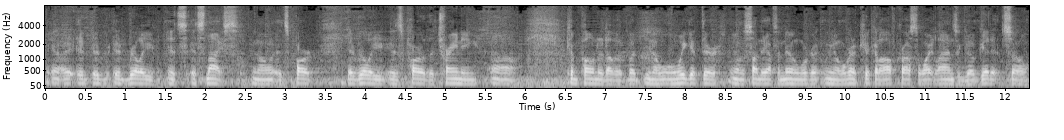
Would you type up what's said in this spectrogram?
you know it, it, it really it's it's nice. You know, it's part. It really is part of the training. Uh, component of it but you know when we get there you know Sunday afternoon we're going you know we're to kick it off across the white lines and go get it so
